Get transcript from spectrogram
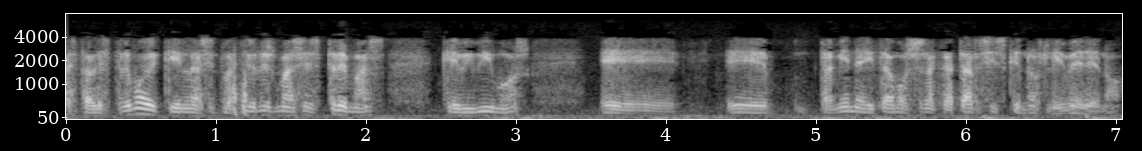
Hasta el extremo de que en las situaciones más extremas que vivimos, también necesitamos esa catarsis que nos libere, ¿no?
